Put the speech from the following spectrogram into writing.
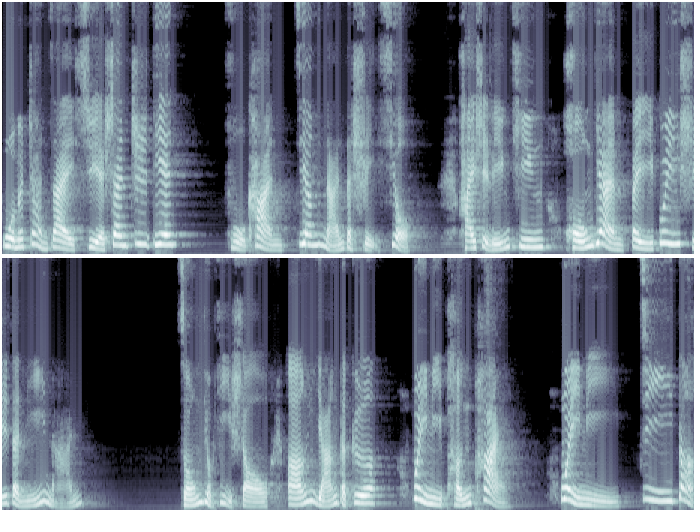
我们站在雪山之巅，俯瞰江南的水秀，还是聆听鸿雁北归时的呢喃。总有一首昂扬的歌，为你澎湃，为你激荡。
